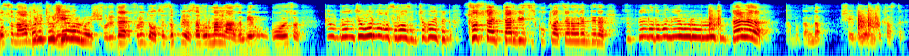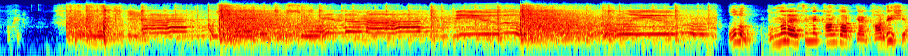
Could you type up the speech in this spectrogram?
Olsun abi. Tuğçe'ye Fury'e- vurmuş. Fury'de, Fury'de olsa zıplıyorsa vurman lazım. Bir bu oyu sor. Ya Bence vurmaması lazım. Çok ayıp etti. Sus sen terbiyesiz kukla sen öyle mi denir? Zıplayan adama niye vuruyorsun? Der ya. Ha, Buradan da şey diyorumuzu kastık. Okey. Oğlum bunlar Ersin'le kan kar yani kardeş ya.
